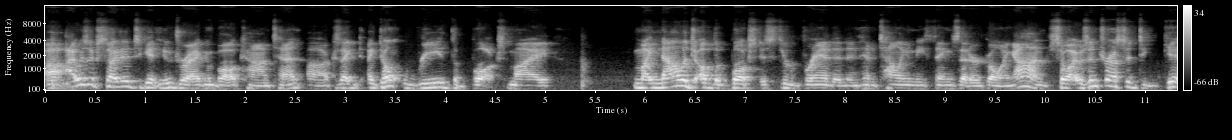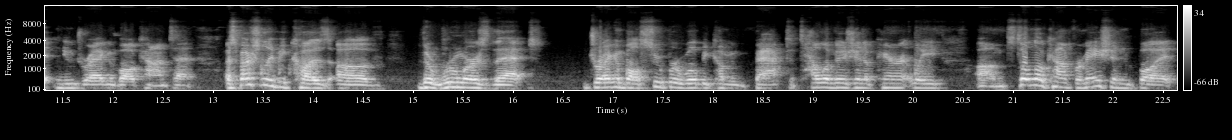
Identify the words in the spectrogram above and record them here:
uh, I was excited to get new Dragon Ball content because uh, I, I don't read the books. My my knowledge of the books is through Brandon and him telling me things that are going on. So I was interested to get new Dragon Ball content, especially because of the rumors that Dragon Ball Super will be coming back to television, apparently. Um, still no confirmation, but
